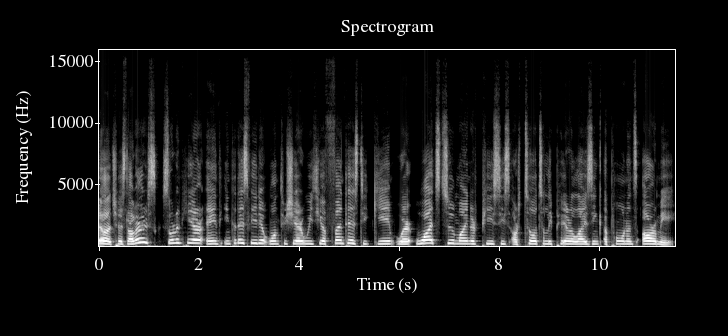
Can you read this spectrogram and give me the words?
Hello chess lovers, Suren here and in today's video want to share with you a fantastic game where white's two minor pieces are totally paralyzing opponent's army.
